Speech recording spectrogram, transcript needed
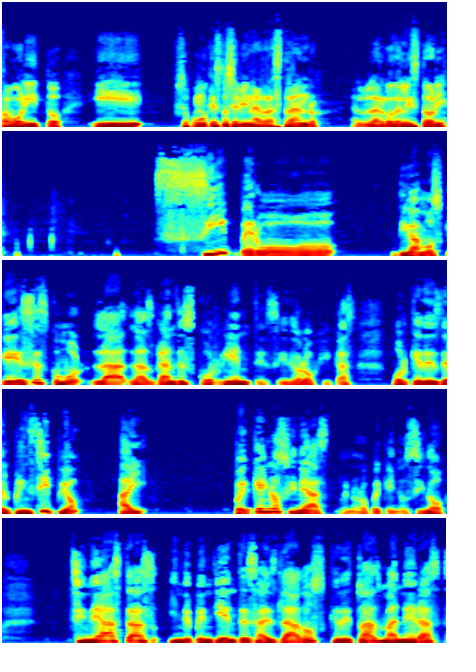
favorito y supongo que esto se viene arrastrando a lo largo de la historia. Sí, pero digamos que ese es como las grandes corrientes ideológicas, porque desde el principio hay pequeños cineastas, bueno, no pequeños, sino cineastas independientes, aislados, que de todas maneras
